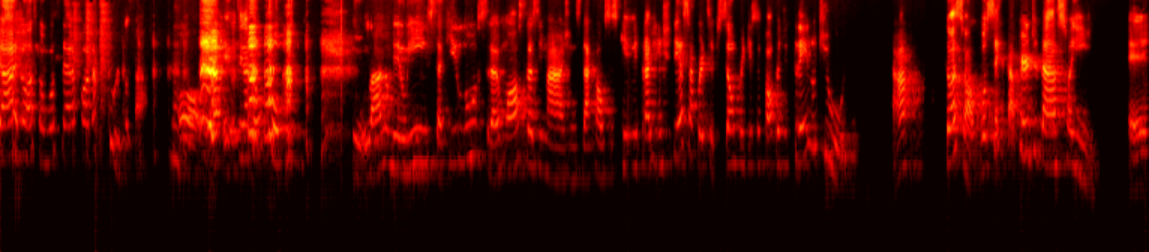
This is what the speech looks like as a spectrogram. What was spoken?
ai, ai, nossa, você era fora da curva, tá? Ó, eu tenho até um pouco lá no meu Insta que ilustra, eu mostro as imagens da calça skinny pra gente ter essa percepção, porque isso é falta de treino de olho, tá? Então, assim, ó, você que tá perdidaço aí, é,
